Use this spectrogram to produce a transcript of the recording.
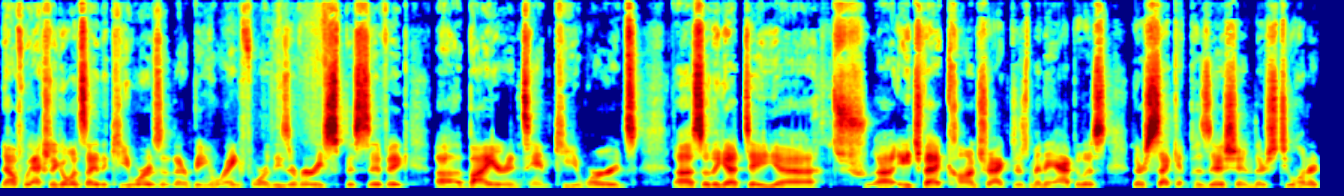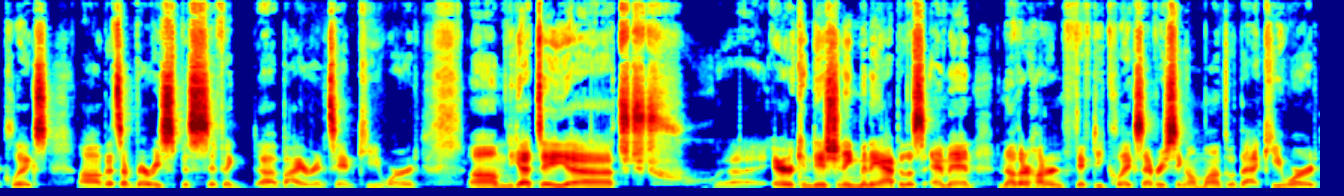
Now, if we actually go inside the keywords that they're being ranked for, these are very specific uh, buyer intent keywords. Uh, so they got a uh, uh, HVAC contractors Minneapolis. Their second position. There's 200 clicks. Uh, that's a very specific uh, buyer intent keyword. Um, you got a uh, air conditioning Minneapolis MN, another 150 clicks every single month with that keyword.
